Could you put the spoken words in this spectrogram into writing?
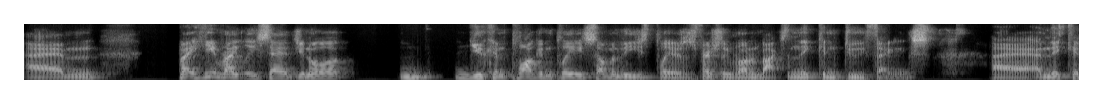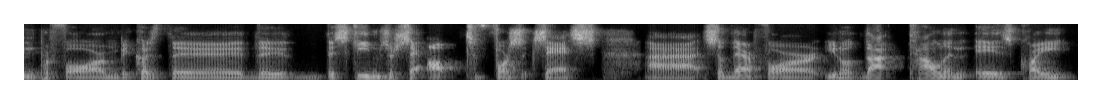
Um, but he rightly said, you know, you can plug and play some of these players, especially running backs, and they can do things. Uh, and they can perform because the the the schemes are set up to, for success. Uh, so therefore, you know that talent is quite.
